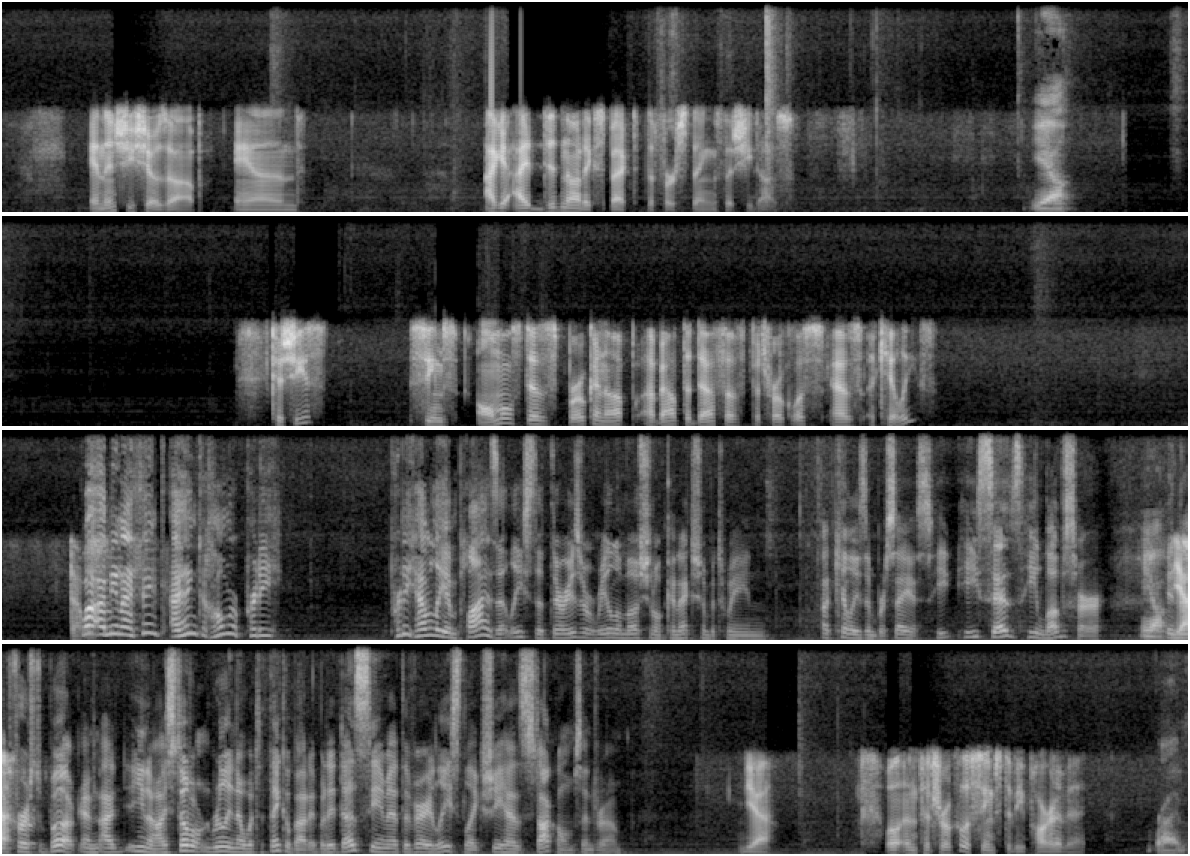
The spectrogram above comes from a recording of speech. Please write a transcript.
And then she shows up and I, I did not expect the first things that she does. Yeah. Because she's seems almost as broken up about the death of Patroclus as Achilles. That Well, was, I mean, I think I think Homer pretty pretty heavily implies at least that there is a real emotional connection between Achilles and Briseis. He he says he loves her Yeah. in Yeah. that first book, and I you know I still don't really know what to think about it, but it does seem at the very least like she has Stockholm syndrome. yeah. Well, and Patroclus seems to be part of it. Right.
